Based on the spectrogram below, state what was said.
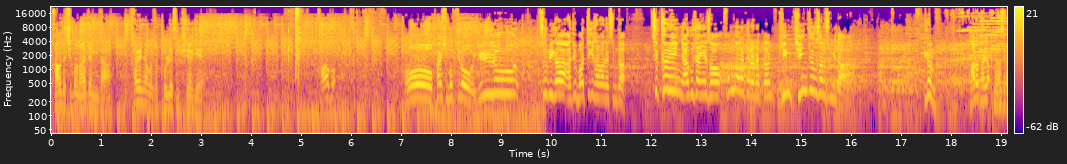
가운데 집어넣어야 됩니다. 사회야구에서 볼넷은 쥐약이에요. 커브. 오, 85km. 1루 수비가 아주 멋지게 잡아냈습니다. 스크린 야구장에서 홈런을 때려냈던 김진준 선수입니다. 지금 바로 달려, 안녕하세요.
